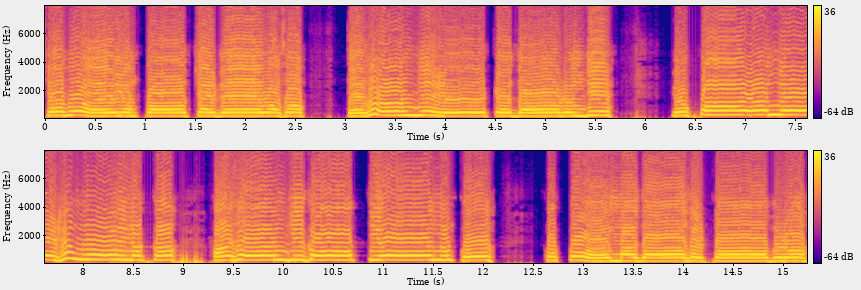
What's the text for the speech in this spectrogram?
재벌 영법 잘 배워서 대성진리 깨달은 뒤 육바람의 행을 낚아 하성지겁 뛰어넘고 곳곳마다 설법으로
